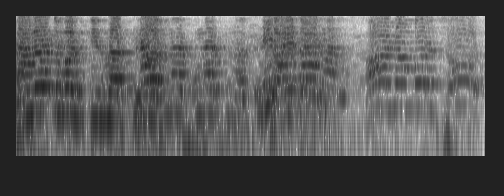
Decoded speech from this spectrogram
नट म्हणती नट नट. नंबर शोध.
